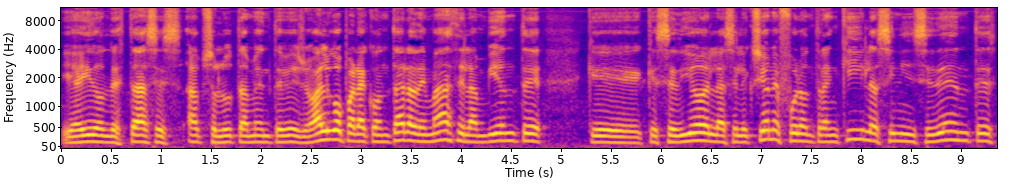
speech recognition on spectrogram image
y ahí donde estás es absolutamente bello. Algo para contar además del ambiente que, se dio en las elecciones, fueron tranquilas, sin incidentes.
